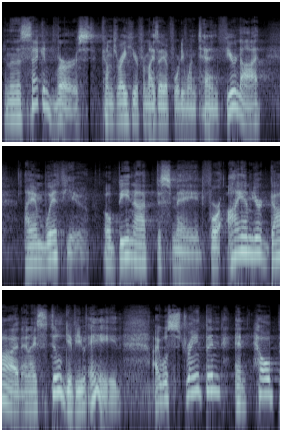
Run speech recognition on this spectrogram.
And then the second verse comes right here from Isaiah 41:10. Fear not, I am with you. Oh, be not dismayed, for I am your God, and I still give you aid. I will strengthen and help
